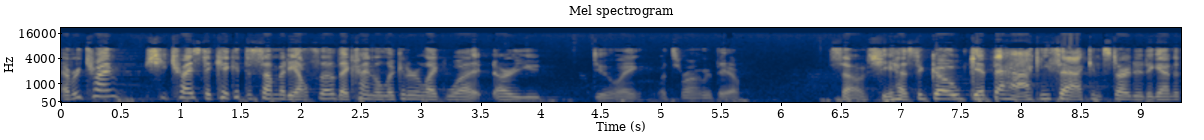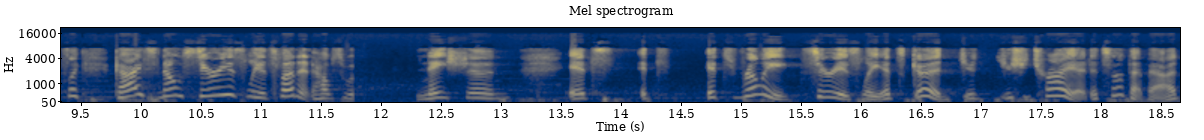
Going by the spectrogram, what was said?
Every time she tries to kick it to somebody else, though, they kind of look at her like, "What are you doing? What's wrong with you?" So she has to go get the hacky sack and start it again. It's like, guys, no, seriously, it's fun. It helps with nation. It's it's it's really seriously, it's good. You you should try it. It's not that bad.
